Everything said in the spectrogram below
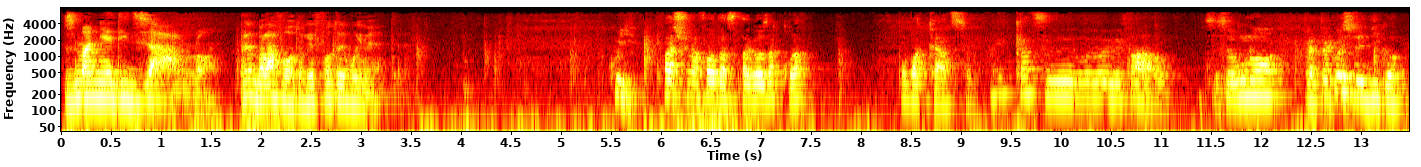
smagnetizzarlo. Per esempio la foto, che foto vuoi mettere? Qui, faccio una foto a sta cosa qua. Proprio a cazzo. Ma che cazzo farlo? Se, se uno... Per, per questo ti dico...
